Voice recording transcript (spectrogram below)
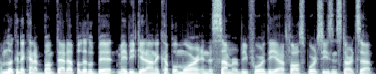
I'm looking to kind of bump that up a little bit, maybe get on a couple more in the summer before the uh, fall sports season starts up.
